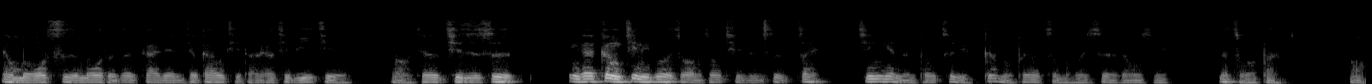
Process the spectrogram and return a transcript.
用模式 model 这个概念，就刚刚提到要去理解，哦，就其实是应该更进一步的说，说其实是在经验的都自己根本不知道怎么回事的东西，那怎么办？哦，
